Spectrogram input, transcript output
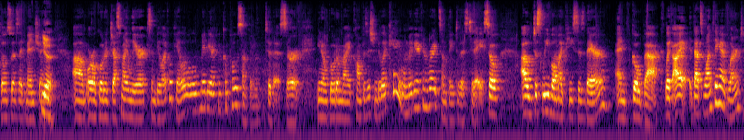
those as I'd mentioned. Yeah. Um, or I'll go to just my lyrics and be like, okay, well, maybe I can compose something to this. Or, you know, go to my composition and be like, hey, well, maybe I can write something to this today. So I'll just leave all my pieces there and go back. Like, I, that's one thing I've learned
